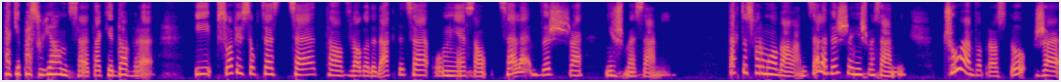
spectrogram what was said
takie pasujące, takie dobre. I w słowie sukces C to w logodydaktyce u mnie są cele wyższe niż my sami. Tak to sformułowałam. Cele wyższe niż my sami czułam po prostu, że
